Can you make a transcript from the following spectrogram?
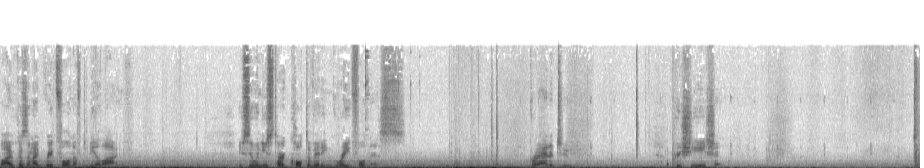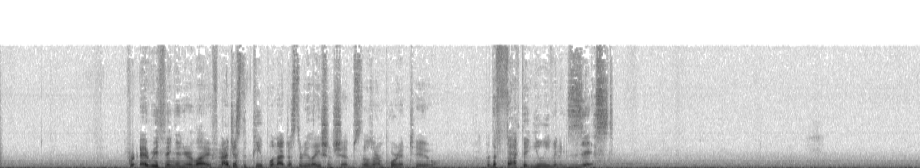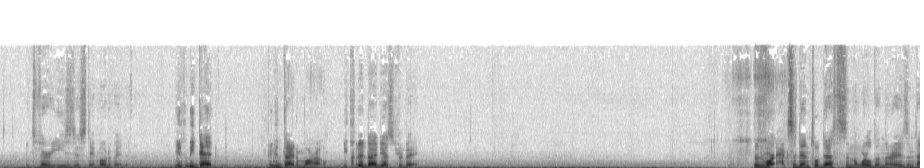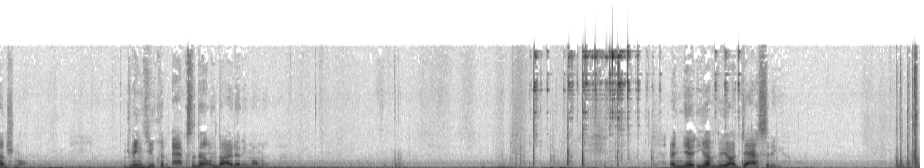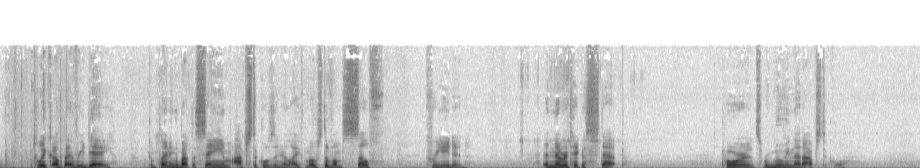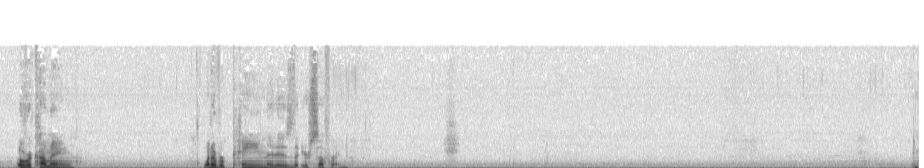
why? Because they're not grateful enough to be alive. You see, when you start cultivating gratefulness, gratitude, appreciation for everything in your life. Not just the people, not just the relationships, those are important too. But the fact that you even exist. It's very easy to stay motivated. You could be dead. You could die tomorrow. You could have died yesterday. There's more accidental deaths in the world than there is intentional, which means you could accidentally die at any moment. And yet you have the audacity to wake up every day complaining about the same obstacles in your life, most of them self created, and never take a step towards removing that obstacle, overcoming whatever pain it is that you're suffering.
